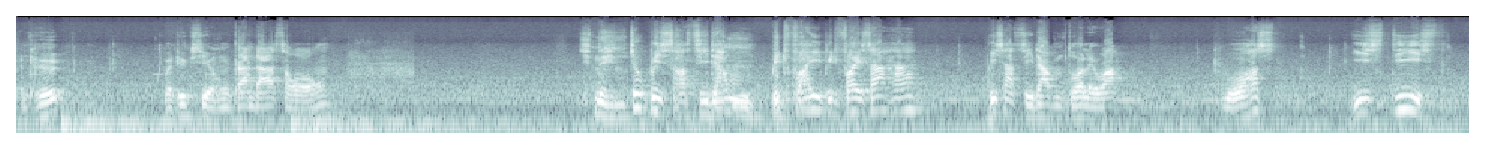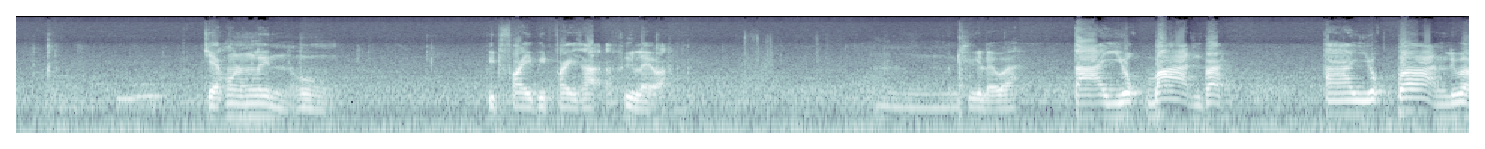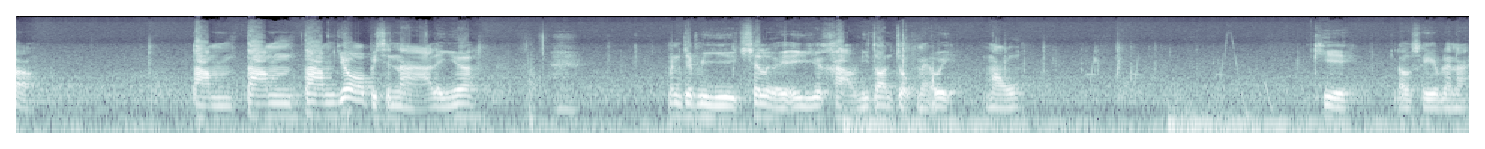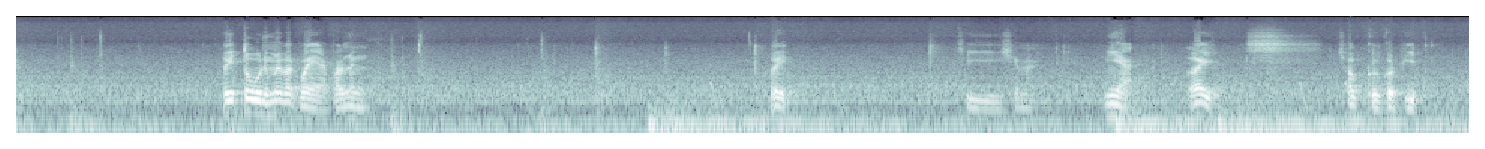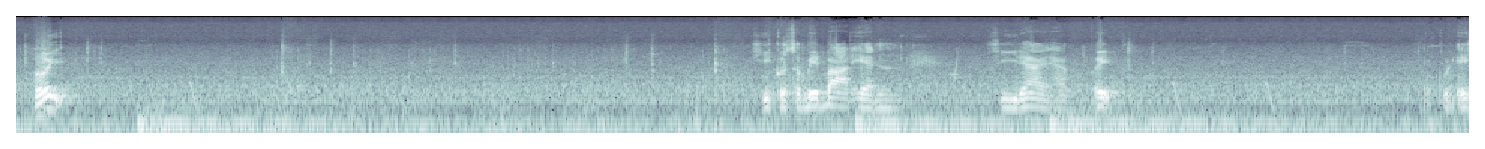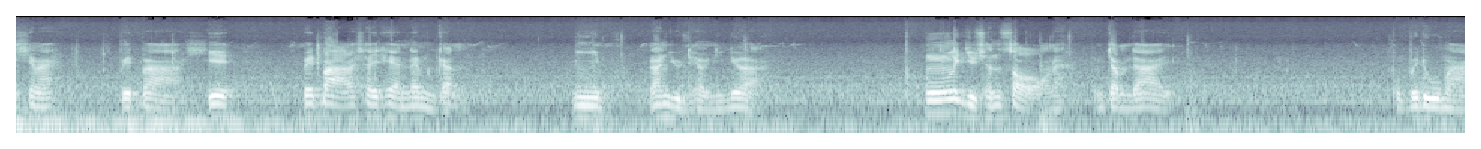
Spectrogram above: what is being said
บันทึก บันทึกเสียงของการดาสองฉันเห็นเจ้าปีศาจสีดำปิดไฟ ปิดไฟซะฮะ ปีศาจสีดำตัวอะไรวะ What is this แจกห้องนั่งเล่น โอ้ ปิดไฟ ปิดไฟซะ คืออะไรวะ อืคืออะไรวะ ตายยกบ้านปะ ตายยกบ้านหรือเปล่า ตามตามตามย่อปริศนาอะไรเงี้ย มันจะมีเฉลยไอ้ข่าวนี้ตอนจบไหมเอ้ย เมาส์โอเค เราเซฟแล้วนะ เฮ้ย ตู้นี้ไม่แปลกๆแป๊บนึงเฮ้ยสี่ใช่ไหมเนี่ย เอ้ย ชอบกดกดผิด เฮ้ย ขีกดสเปซบาร์แทน C ได้ครับ เอ้ย กด X ใช่ไหมสเปซบาร์เคสเปซบาร์ก็ใช้แทนได้เหมือนกัน มีนั่นอยู่แถวนี้เนี่ยมึงเล่นอยู่ชั้นสองนะ ผมจำได้ ผมไปดูมา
